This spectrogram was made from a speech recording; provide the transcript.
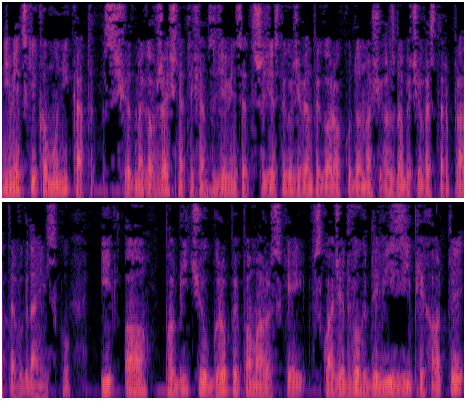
Niemiecki komunikat z 7 września 1939 roku donosi o zdobyciu Westerplatte w Gdańsku i o pobiciu grupy pomorskiej w składzie dwóch dywizji piechoty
